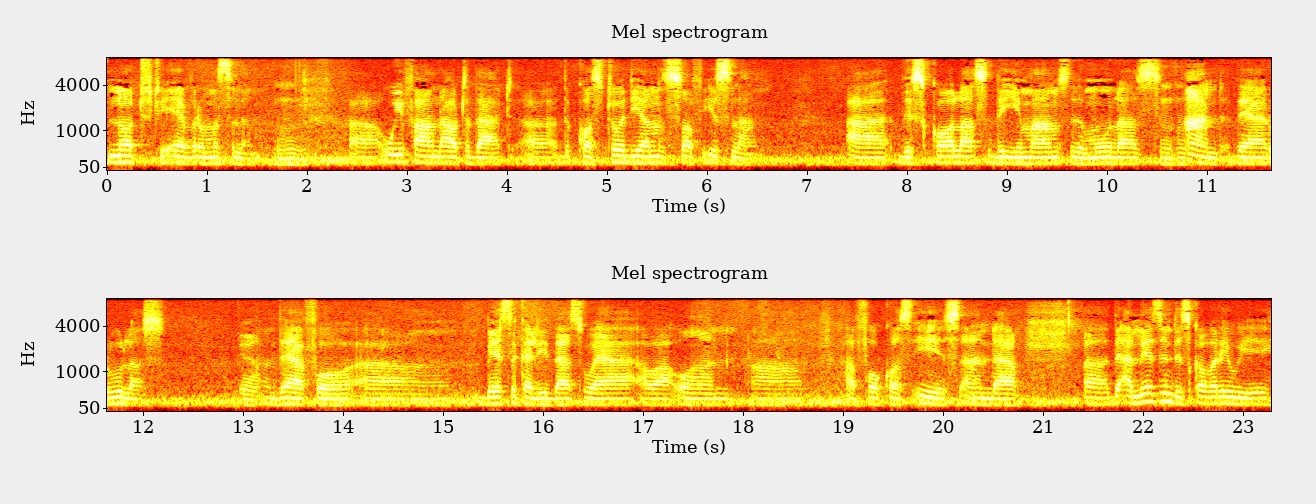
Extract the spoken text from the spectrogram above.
not to every Muslim. Uh, we found out that uh, the custodians of Islam are the scholars, the imams, the mullahs, and their rulers. Yeah. And therefore, uh, basically, that's where our own uh, our focus is. And uh, uh, the amazing discovery we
